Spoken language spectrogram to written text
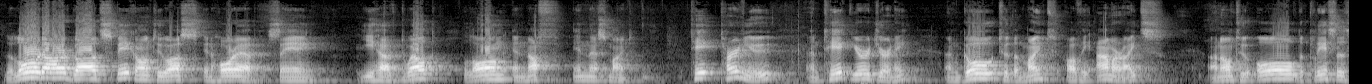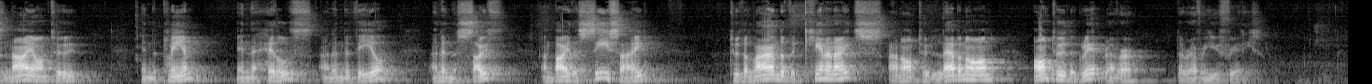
The Lord our God spake unto us in Horeb, saying, Ye have dwelt long enough in this mount. Take, turn you, and take your journey, and go to the mount of the Amorites, and unto all the places nigh unto, in the plain, in the hills, and in the vale, and in the south, and by the seaside, to the land of the Canaanites, and unto Lebanon, unto the great river, the river Euphrates.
